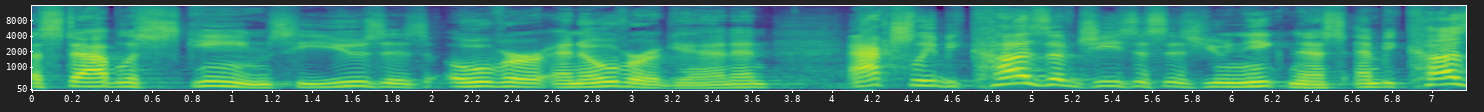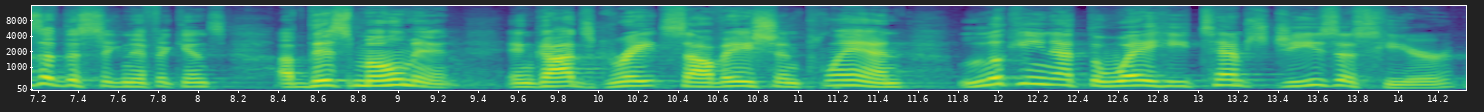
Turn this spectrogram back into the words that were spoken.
established schemes he uses over and over again. And actually, because of Jesus' uniqueness and because of the significance of this moment in God's great salvation plan, looking at the way he tempts Jesus here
